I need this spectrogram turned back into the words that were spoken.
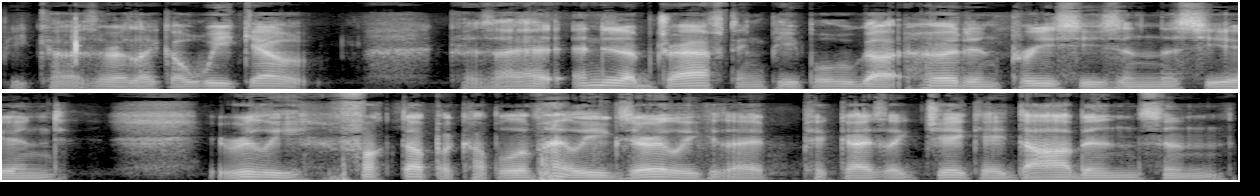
because, or like a week out, because I ended up drafting people who got hurt in preseason this year, and it really fucked up a couple of my leagues early because I picked guys like J.K. Dobbins and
